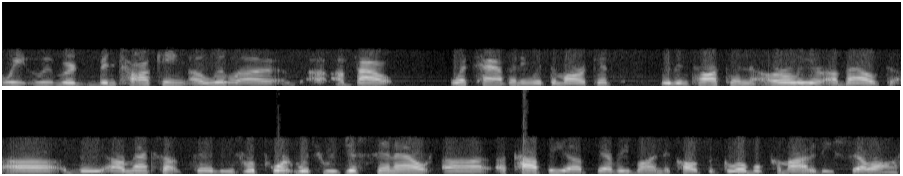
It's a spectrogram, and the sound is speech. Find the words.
we, we've been talking a little uh, about what's happening with the markets. We've been talking earlier about uh, the our max out savings report, which we just sent out uh, a copy of to everyone. Called the Global Commodity Sell-Off.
